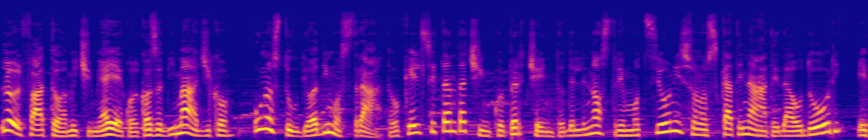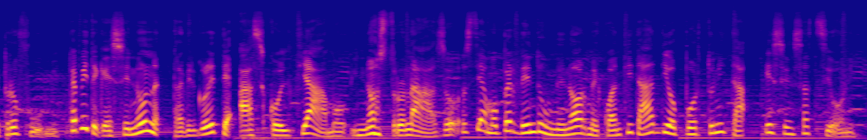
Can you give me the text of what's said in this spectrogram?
L'olfatto, amici miei, è qualcosa di magico. Uno studio ha dimostrato che il 75% delle nostre emozioni sono scatenate da odori e profumi. Capite che se non, tra virgolette, ascoltiamo il nostro naso, stiamo perdendo un'enorme quantità di opportunità e sensazioni.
